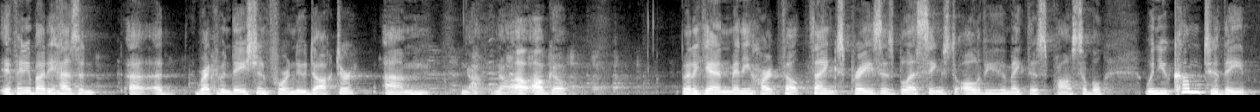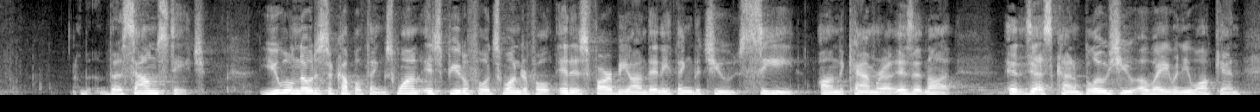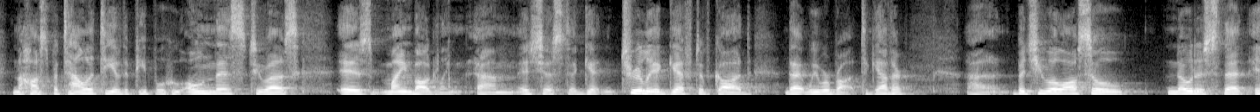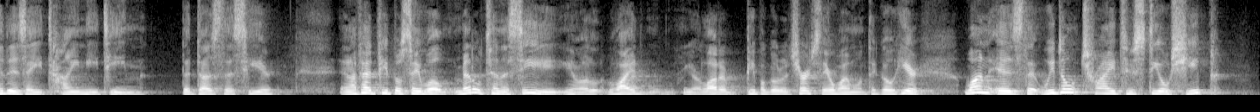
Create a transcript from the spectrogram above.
if anybody has an, a, a, recommendation for a new doctor, um, no, no, I'll, I'll go. But again, many heartfelt thanks, praises, blessings to all of you who make this possible. When you come to the, the soundstage, you will notice a couple things. One, it's beautiful, it's wonderful. It is far beyond anything that you see on the camera, is it not? It just kind of blows you away when you walk in. And the hospitality of the people who own this to us is mind boggling. Um, it's just a, get, truly a gift of God that we were brought together. Uh, but you will also notice that it is a tiny team that does this here. And I've had people say, well, Middle Tennessee, you know, why, you know, a lot of people go to church there. Why won't they go here? One is that we don't try to steal sheep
